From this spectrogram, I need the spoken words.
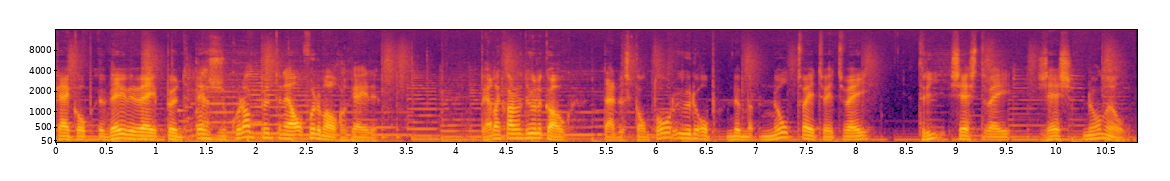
Kijk op www.tesselsecourant.nl voor de mogelijkheden. Bellen kan natuurlijk ook tijdens kantooruren op nummer 0222 362 600.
